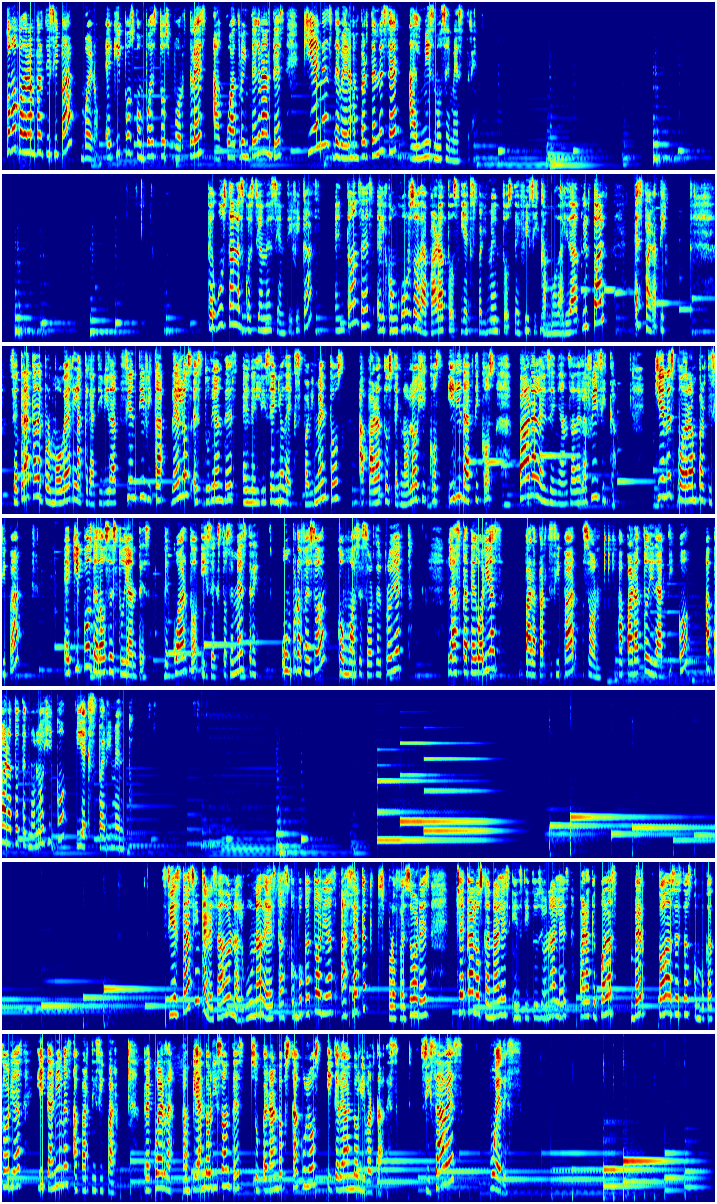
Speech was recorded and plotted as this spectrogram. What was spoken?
¿Cómo podrán participar? Bueno, equipos compuestos por 3 a 4 integrantes, quienes deberán pertenecer al mismo semestre. ¿Te gustan las cuestiones científicas? Entonces, el concurso de aparatos y experimentos de física modalidad virtual es para ti. Se trata de promover la creatividad científica de los estudiantes en el diseño de experimentos, aparatos tecnológicos y didácticos para la enseñanza de la física. ¿Quiénes podrán participar? Equipos de dos estudiantes de cuarto y sexto semestre un profesor como asesor del proyecto. Las categorías para participar son aparato didáctico, aparato tecnológico y experimento. Si estás interesado en alguna de estas convocatorias, acércate a tus profesores, checa los canales institucionales para que puedas ver todas estas convocatorias y te animes a participar. Recuerda, ampliando horizontes, superando obstáculos y creando libertades. Si sabes, puedes.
